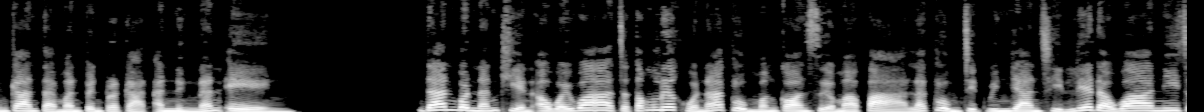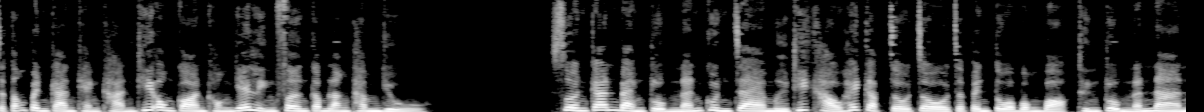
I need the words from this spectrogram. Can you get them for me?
นการแต่มันเป็นประกาศอันหนึ่งนั่นเอง ด้านบนนั้นเขียนเอาไว้ว่าจะต้องเลือกหัวหน้ากลุ่มมังกรเสือหมาป่า และกลุ่มจิตวิญญาณฉินเลียดาว่านี่จะต้องเป็นการแข่งขันที่องค์กรของเย่หลิงเฟิงกำลังทำอยู่ส่วนการแบ่งกลุ่มนั้นกุญแจมือที่เขาให้กับโจโจจะเป็นตัวบ่งบอกถึงกลุ่มนั้น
